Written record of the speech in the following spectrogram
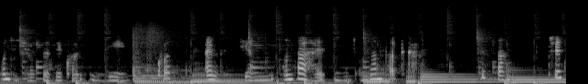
und ich hoffe, wir konnten Sie kurz ein bisschen unterhalten mit unserem Podcast. Bis dann. Tschüss.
